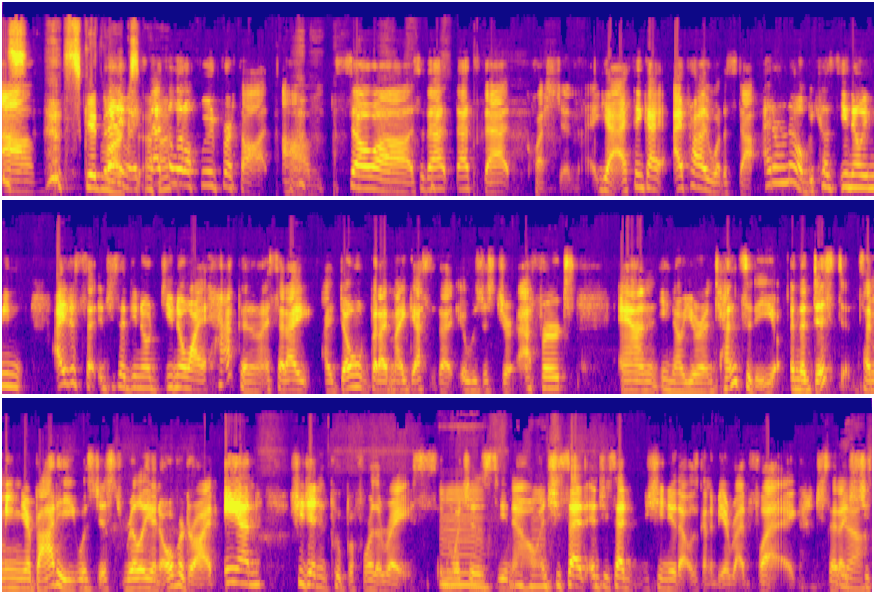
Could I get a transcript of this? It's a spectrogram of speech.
Um, skid marks. anyways, that's uh-huh. a little food for thought. Um, so, uh, so that that's that question. Yeah, I think I, I probably would have stopped. I don't know because you know, I mean, I just said, and she said, you know, do you know why it happened? And I said, I I don't, but I, my guess is that it was just your effort and you know your intensity and the distance. I mean, your body was just really in overdrive, and she didn't poop before the race, which Mm, is you know, mhm. and she said, and she said she knew that was going to be a red flag. She said Yeah. she.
